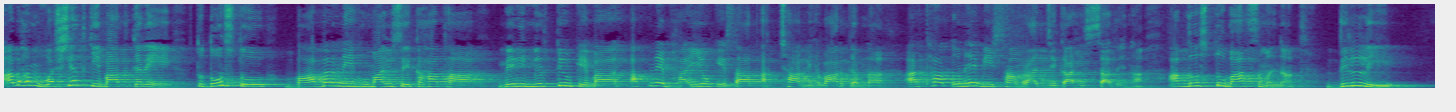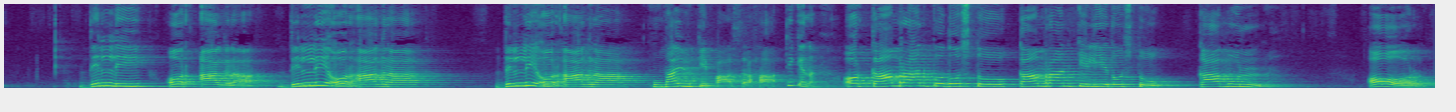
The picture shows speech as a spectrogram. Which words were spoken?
अब हम वशियत की बात करें तो दोस्तों बाबर ने हुमायूं से कहा था, मेरी मृत्यु के बाद अपने भाइयों के साथ अच्छा व्यवहार करना, अर्थात उन्हें भी साम्राज्य का हिस्सा देना। अब दोस्तों बात समझना। दिल्ली दिल्ली और आगरा, दिल्ली और आगरा दिल्ली और आगरा हुमायूं के पास रहा, ठीक है ना? और कामरान को दोस्तों, कामरान के लिए दोस्तों, काबुल और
